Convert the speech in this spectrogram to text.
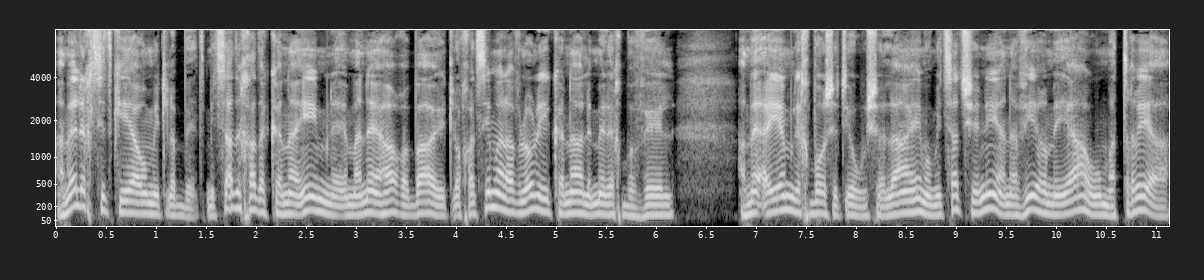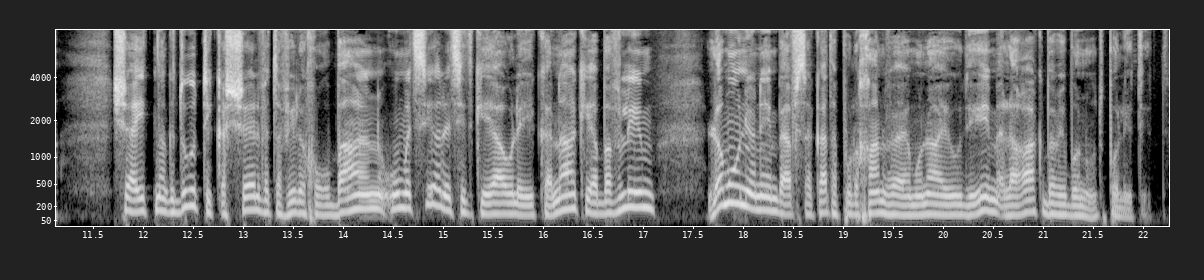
המלך צדקיהו מתלבט. מצד אחד הקנאים, נאמני הר הבית, לוחצים עליו לא להיכנע למלך בבל, המאיים לכבוש את ירושלים, ומצד שני הנביא ירמיהו מתריע שההתנגדות תיכשל ותביא לחורבן, הוא מציע לצדקיהו להיכנע כי הבבלים לא מעוניינים בהפסקת הפולחן והאמונה היהודיים, אלא רק בריבונות פוליטית.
